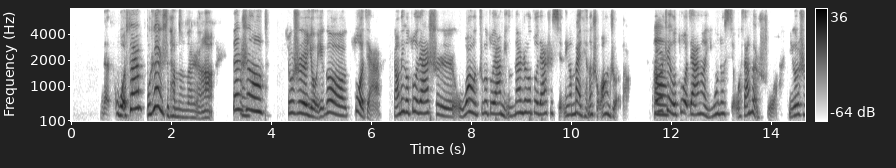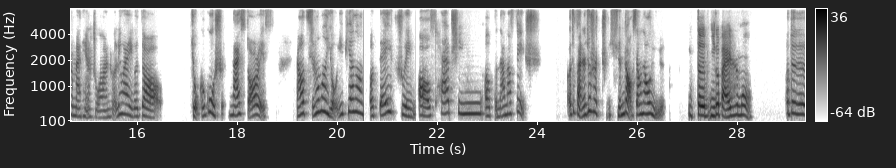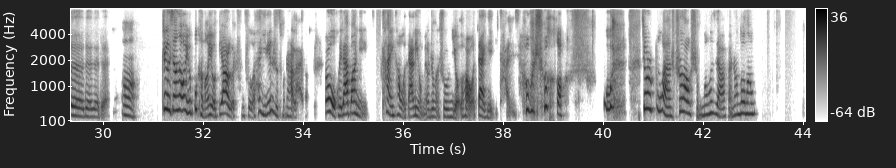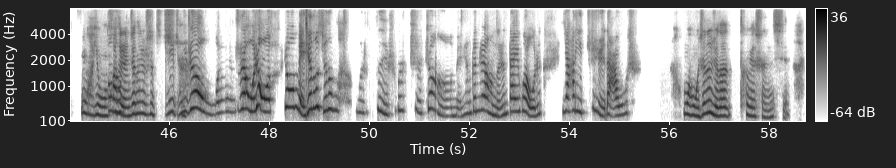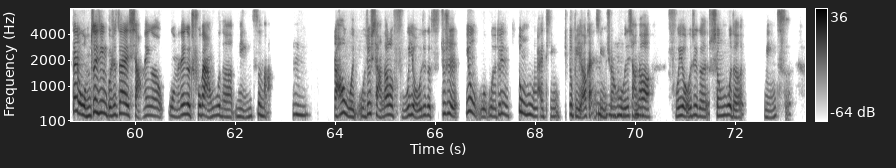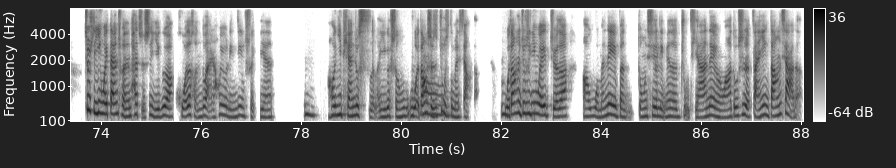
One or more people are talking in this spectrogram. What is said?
那我虽然不认识他们的人啊，但是呢，就是有一个作家。然后那个作家是我忘了这个作家名字，但是这个作家是写那个《麦田的守望者》的。他说这个作家呢，一共就写过三本书，一个是《麦田守望者》，另外一个叫《九个故事》（Nine Stories）。然后其中呢有一篇呢，《A Daydream of Catching a Banana Fish》，呃，就反正就是寻找香蕉鱼的一个白日梦。哦，对对对对对对对，嗯，这个香蕉鱼不可能有第二个出处了，它一定是从这儿来的。他说我回家帮你。看一看我家里有没有这本书，有的话我带给你看一下。我说好，我就是不管说到什么东西啊，反正都能哇，有文化的人真的就是你，你知道我你让我让我让我每天都觉得我我自己是不是智障啊？每天跟这样的人待一块儿，我这压力巨大。我是哇，我真的觉得特别神奇。但是我们最近不是在想那个我们那个出版物的名字嘛？嗯。然后我我就想到了“浮游”这个词，就是因为我我对动物还挺就比较感兴趣，然后我就想到“浮游”这个生物的名词，就是因为单纯它只是一个活得很短，然后又临近水边，嗯，然后一天就死了一个生物。我当时就是这么想的，我当时就是因为觉得啊，我们那一本东西里面的主题啊、内容啊，都是反映当下的，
